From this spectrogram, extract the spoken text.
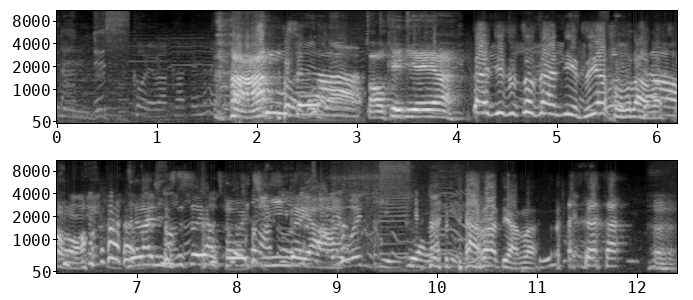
なんですこれは勝てない哈，出生啊！保 KDA 啊！战绩是正战绩，直接服了，我操！原来你是这样成为精英的呀！有问题，点了点点了点了，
